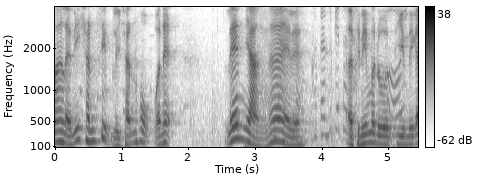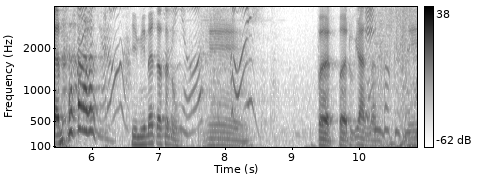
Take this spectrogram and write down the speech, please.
มากเลยนี่ชั้นสิบหรือชั้นหกวะเนี่ยเล่นอย่างง่ายเลยเออทีนี้มาดูทีมนี้กัน ทีมนี้น่าจะสนุกนี่เปิดเปิดทุกอย่างกันนี่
